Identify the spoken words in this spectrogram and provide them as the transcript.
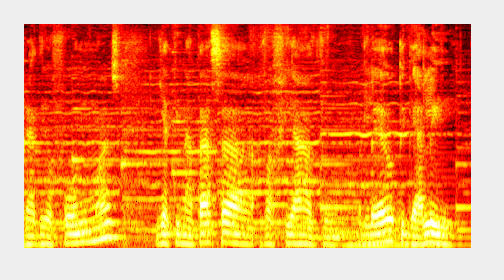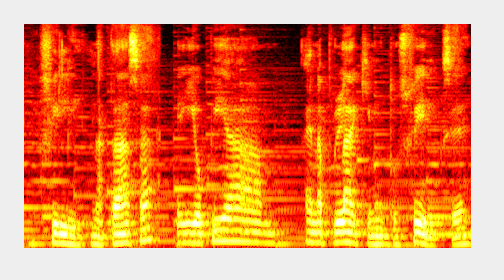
ραδιοφώνου μας για την Νατάσα Βαφιάδου, λέω την καλή φίλη Νατάσα, η οποία ένα πουλάκι μου το σφύριξε,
